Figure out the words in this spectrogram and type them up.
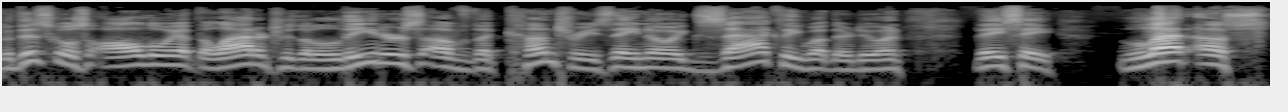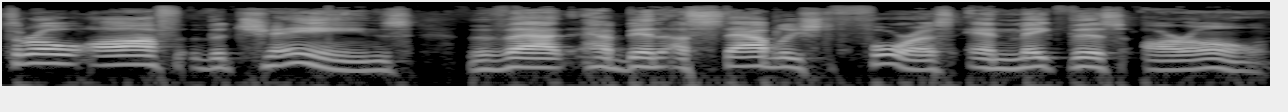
but this goes all the way up the ladder to the leaders of the countries. They know exactly what they're doing. They say, let us throw off the chains that have been established for us and make this our own.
